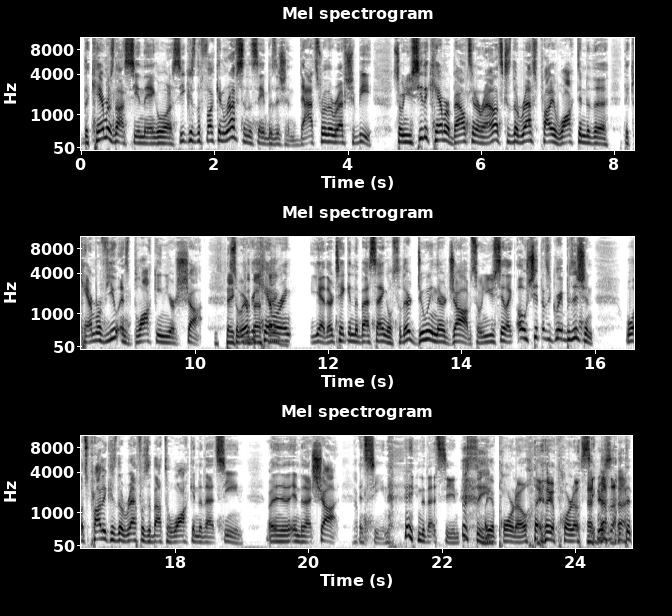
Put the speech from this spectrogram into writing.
the camera's not seeing the angle we want to see because the fucking ref's in the same position. That's where the ref should be. So when you see the camera bouncing around, it's because the ref's probably walked into the the camera view and is blocking your shot. So every camera, ang- yeah, they're taking the best angle. So they're doing their job. So when you say like, "Oh shit, that's a great position," well, it's probably because the ref was about to walk into that scene or into that shot and scene into that scene, scene. like a porno, like, a porno scene or something.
